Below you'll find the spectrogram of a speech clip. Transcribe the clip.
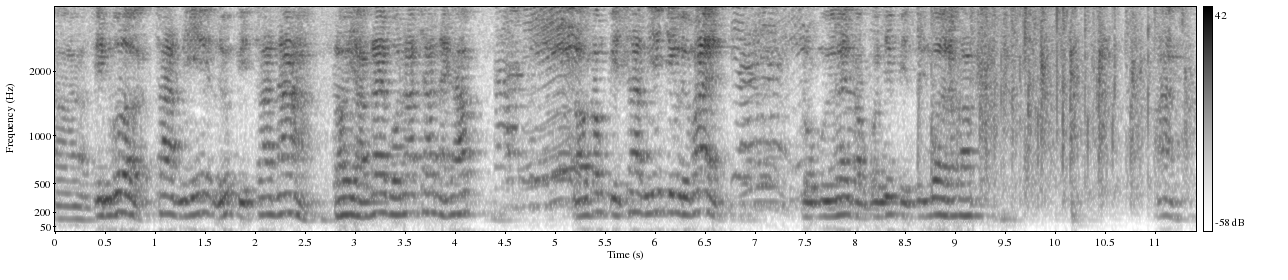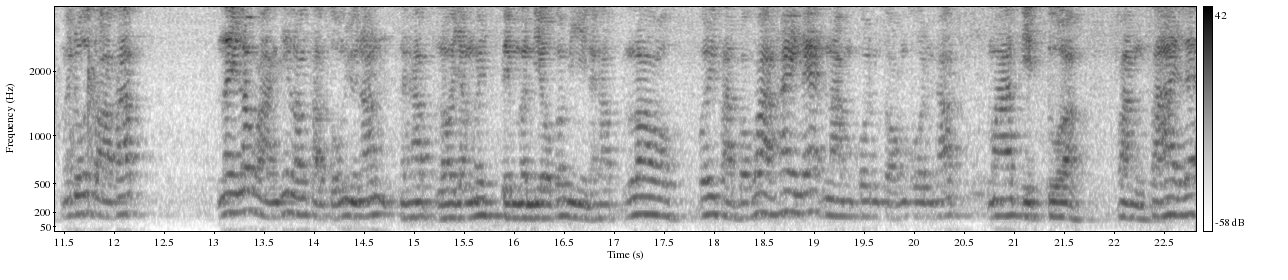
อ่าซิลเวอร์ชาตินี้หรือปิดชาติหน้า เราอยากได้โบนัสชาติไหนครับ เราต้องปิดชาตินี้จริงหรือไม่ปรบมือให้กับคนที่ปิดซิลเวอร์นะครับอะมาดูต่อครับ ในระหว่างที่เราสะสมอยู่นั้นนะครับ เรายังไม่เต็มวันเดียวก็มีนะครับ เราบริษัทบอกว่าให้แนะนำคนสองคนครับ มาติดตัว ฝั่งซ้ายและ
